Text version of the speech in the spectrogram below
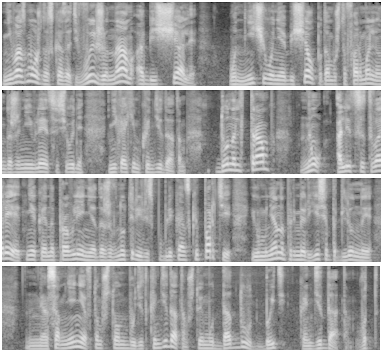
невозможно сказать, вы же нам обещали. Он ничего не обещал, потому что формально он даже не является сегодня никаким кандидатом. Дональд Трамп, ну, олицетворяет некое направление даже внутри республиканской партии, и у меня, например, есть определенные сомнения в том, что он будет кандидатом, что ему дадут быть кандидатом. Вот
